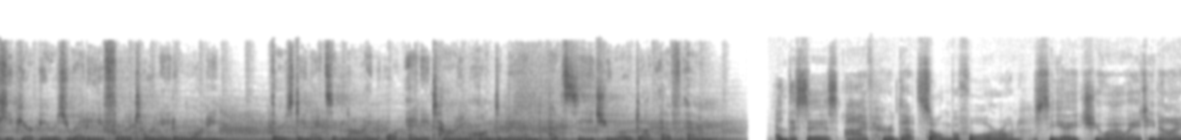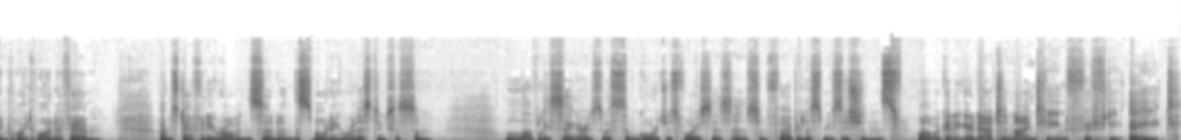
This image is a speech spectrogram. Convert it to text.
Keep your ears ready for a tornado warning. Thursday nights at 9 or anytime on demand at chuo.fm. And this is I've Heard That Song Before on CHUO 89.1 FM. I'm Stephanie Robinson, and this morning we're listening to some lovely singers with some gorgeous voices and some fabulous musicians. Well, we're going to go now to 1958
